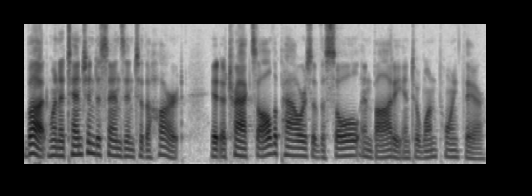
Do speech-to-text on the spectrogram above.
But when attention descends into the heart, it attracts all the powers of the soul and body into one point there.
